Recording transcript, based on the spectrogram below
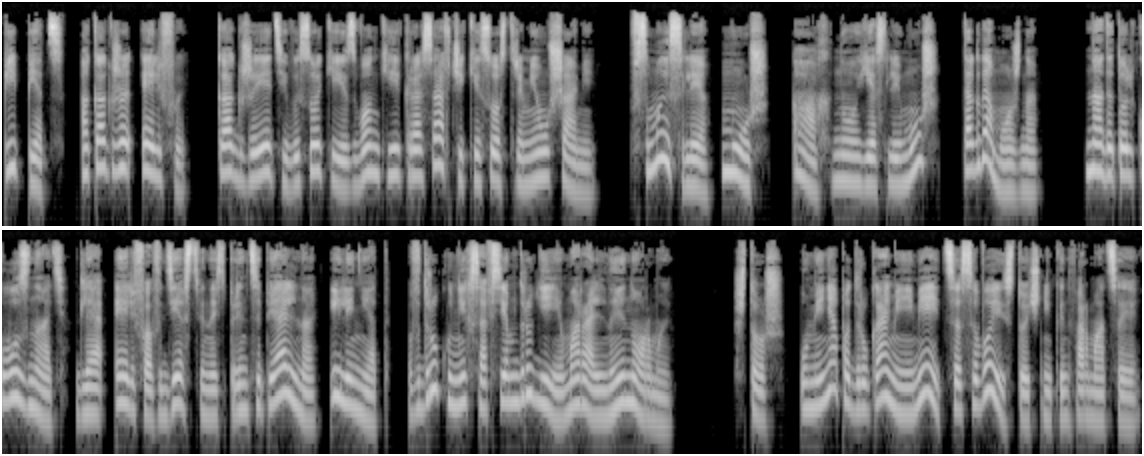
пипец. А как же эльфы? Как же эти высокие звонкие красавчики с острыми ушами? В смысле, муж? Ах, ну если муж, тогда можно. Надо только узнать, для эльфов девственность принципиальна или нет. Вдруг у них совсем другие моральные нормы. Что ж, у меня под руками имеется свой источник информации.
